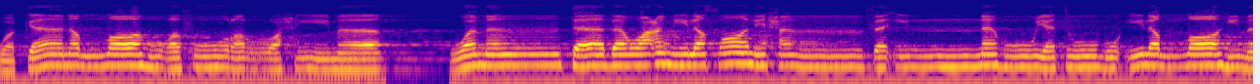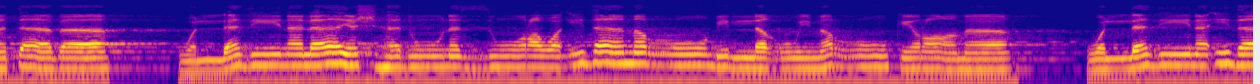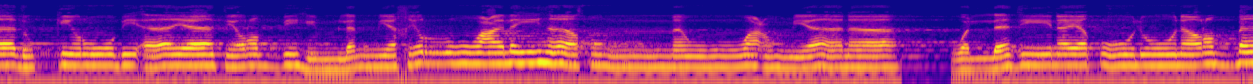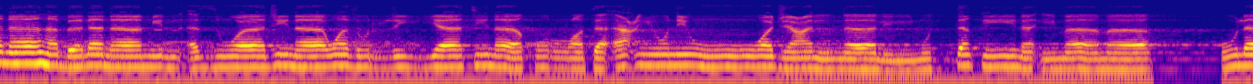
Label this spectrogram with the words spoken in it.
وَكَانَ اللَّهُ غَفُورًا رَّحِيمًا. وَمَن تَابَ وَعَمِلَ صَالِحًا فَإِنَّهُ يَتُوبُ إِلَى اللَّهِ مَتَابًا. وَالَّذِينَ لَا يَشْهَدُونَ الزُّورَ وَإِذَا مَرُّوا بِاللَّغْوِ مَرُّوا كِرَامًا. وَالَّذِينَ إِذَا ذُكِّرُوا بِآيَاتِ رَبِّهِمْ لَمْ يَخِرُّوا عَلَيْهَا صُمًّا وَعُمْيَانًا وَالَّذِينَ يَقُولُونَ رَبَّنَا هَبْ لَنَا مِنْ أَزْوَاجِنَا وَذُرِّيَّاتِنَا قُرَّةَ أَعْيُنٍ وَاجْعَلْنَا لِلْمُتَّقِينَ إِمَامًا أُولَئِكَ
